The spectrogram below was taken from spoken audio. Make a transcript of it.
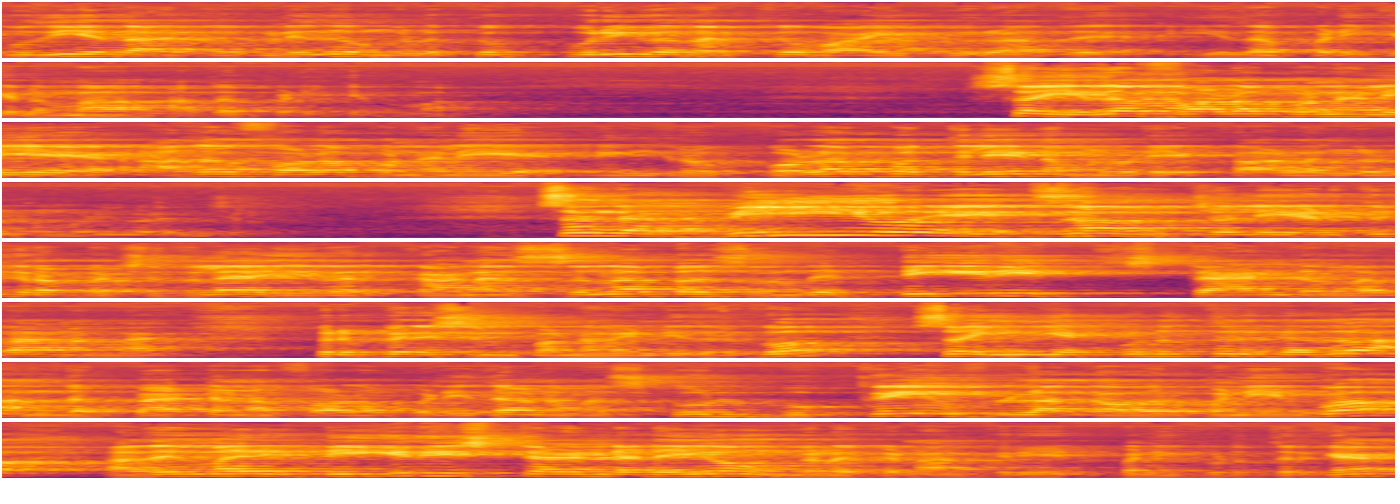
புதியதாக இருக்கக்கூடியது உங்களுக்கு புரிவதற்கு வாய்ப்பு இராது இதை படிக்கணுமா? அதை படிக்கணுமா? ஸோ இதை ஃபாலோ பண்ணலையே அதை ஃபாலோ பண்ணலையே என்கிற குழப்பத்திலே நம்மளுடைய காலங்கள் முடியும் ஸோ இந்த பியூ எக்ஸாம் சொல்லி எடுத்துக்கிற பட்சத்தில் இதற்கான சிலபஸ் வந்து டிகிரி ஸ்டாண்டர்டில் தான் நம்ம ப்ரிப்பரேஷன் பண்ண வேண்டியது இருக்கும். ஸோ இங்கே கொடுத்துருக்கதும் அந்த பேட்டர்னை ஃபாலோ பண்ணி தான் நம்ம ஸ்கூல் புக்கையும் ஃபுல்லாக கவர் பண்ணியிருப்போம் அதே மாதிரி டிகிரி ஸ்டாண்டர்டையும் உங்களுக்கு நான் கிரியேட் பண்ணி கொடுத்துருக்கேன்.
